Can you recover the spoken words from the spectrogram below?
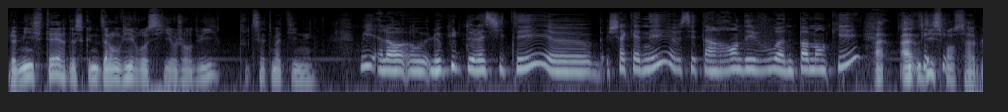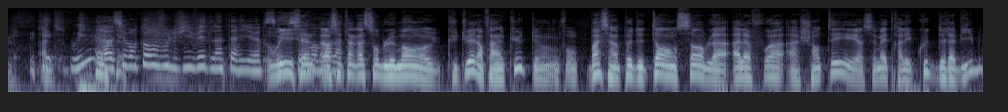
le mystère de ce que nous allons vivre aussi aujourd'hui, toute cette matinée. Oui, alors euh, le culte de la cité, euh, chaque année, euh, c'est un rendez-vous à ne pas manquer. Ah, indispensable. oui, alors c'est comment vous le vivez de l'intérieur Oui, c'est un, un, rassemblement cultuel, enfin un culte. On passe un peu de temps ensemble à, la fois à chanter et à se mettre à l'écoute de la Bible.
